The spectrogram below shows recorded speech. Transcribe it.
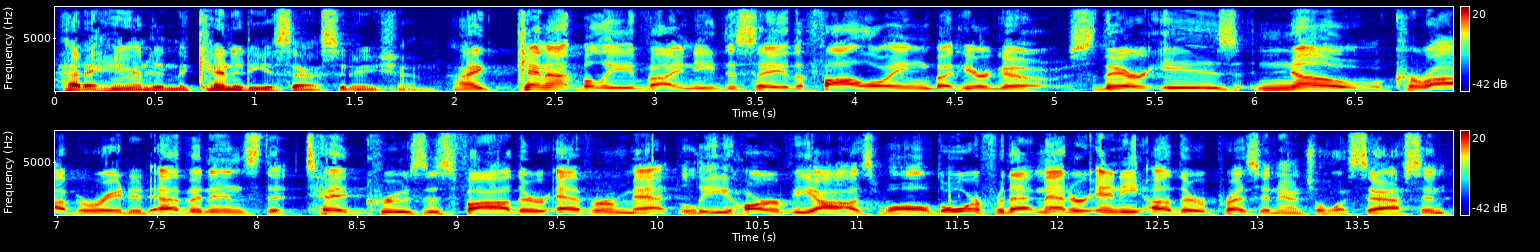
had a hand in the Kennedy assassination. I cannot believe I need to say the following, but here goes. There is no corroborated evidence that Ted Cruz's father ever met Lee Harvey Oswald, or for that matter, any other presidential assassin.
